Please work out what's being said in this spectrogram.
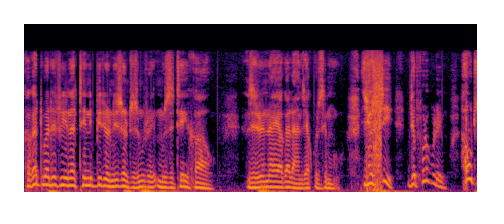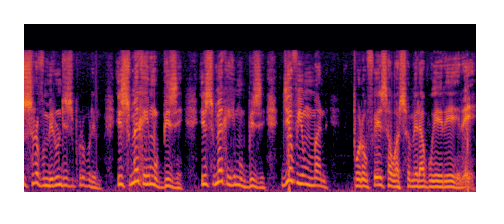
kakati tubadde tulina 10 billion izo nti muziteekaawo nze lwenayagala nza kuzimuwa you see the problem how to solve mirundi's problem? Is to make him busy. Is to make him busy. Give him money. Profesa wasomera bwereere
